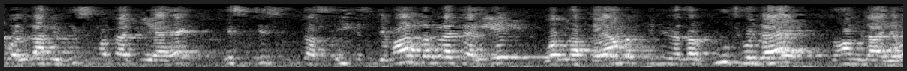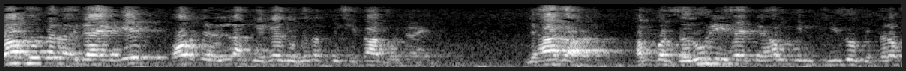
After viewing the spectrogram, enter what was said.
کو اللہ نے جسم عطا کیا ہے۔ اس جسم کا صحیح استعمال کرنا چاہیے، ورنہ قیامت کے دن اگر پوچھ ہو جائے تو ہم لاجواب ہو کر رہ جائیں گے اور پھر اللہ کے غیر غلط کے شکار ہو جائیں گے۔ لہذا ہم پر ضروری ہے کہ ہم ان چیزوں کی طرف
